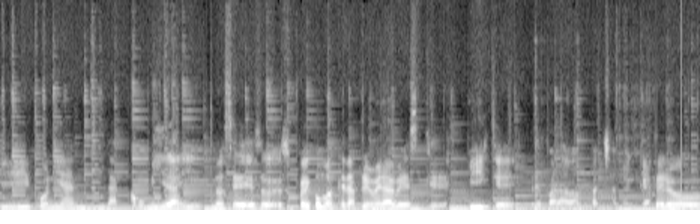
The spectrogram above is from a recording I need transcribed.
y ponían la comida ahí. No sé, eso, fue como que la primera vez que vi que preparaban pachamanca, pero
